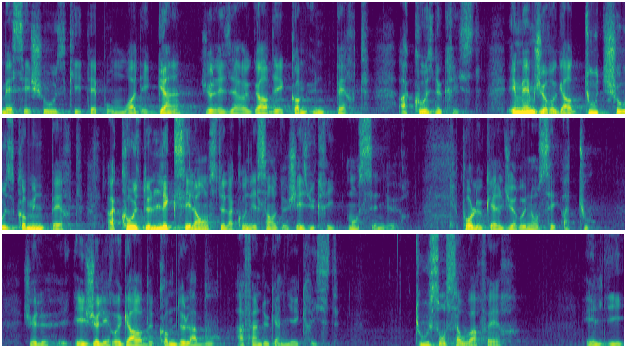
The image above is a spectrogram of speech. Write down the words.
Mais ces choses qui étaient pour moi des gains, je les ai regardées comme une perte à cause de Christ. Et même je regarde toutes choses comme une perte à cause de l'excellence de la connaissance de Jésus-Christ, mon Seigneur, pour lequel j'ai renoncé à tout. et je les regarde comme de la boue afin de gagner Christ. Tout son savoir-faire, il dit,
